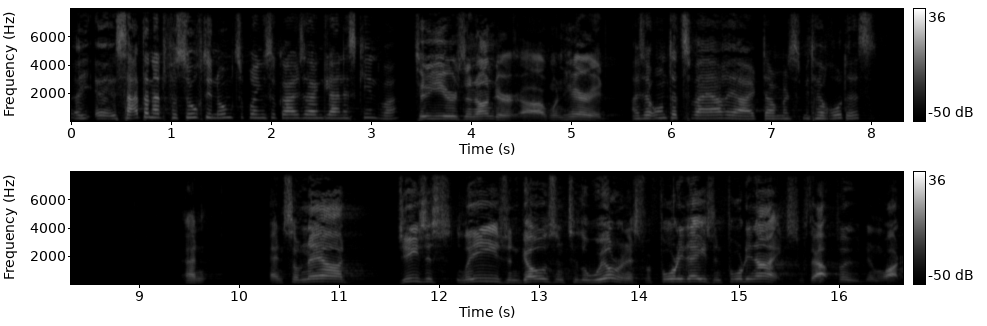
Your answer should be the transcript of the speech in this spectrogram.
Äh, äh, Satan hat versucht, ihn umzubringen, sogar als er ein kleines Kind war. two years and under, uh, when Herod. Also unter zwei Jahre alt damals mit Herodes. And, and so now Jesus leaves and goes into the wilderness for 40 days and 40 nights without food and water.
